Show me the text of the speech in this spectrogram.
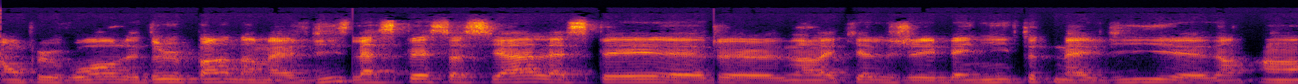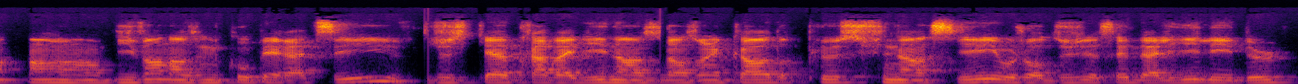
On peut voir le deux pans dans ma vie, l'aspect social, l'aspect euh, dans lequel j'ai baigné toute ma vie euh, en, en, vivant dans une coopérative, jusqu'à travailler dans, dans un cadre plus financier. Aujourd'hui, j'essaie d'allier les deux.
